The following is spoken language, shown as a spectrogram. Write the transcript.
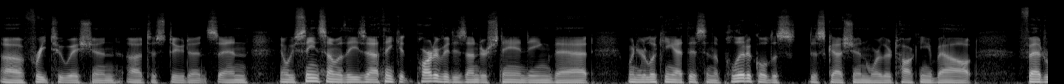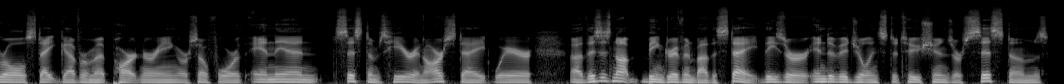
uh, free tuition uh, to students, and and we've seen some of these. I think it, part of it is understanding that when you're looking at this in the political dis- discussion, where they're talking about federal, state government partnering or so forth, and then systems here in our state where uh, this is not being driven by the state. These are individual institutions or systems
